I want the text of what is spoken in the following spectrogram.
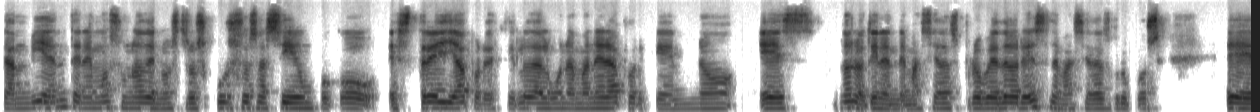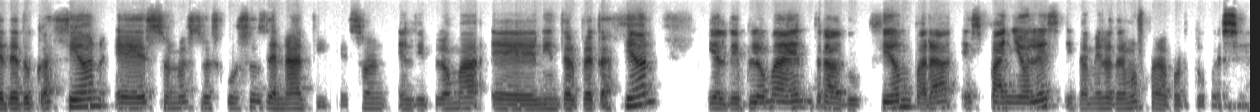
también tenemos uno de nuestros cursos así un poco estrella, por decirlo de alguna manera, porque no, es, no lo tienen demasiados proveedores, demasiados grupos eh, de educación, eh, son nuestros cursos de NATI, que son el diploma en interpretación y el diploma en traducción para españoles y también lo tenemos para portugueses,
